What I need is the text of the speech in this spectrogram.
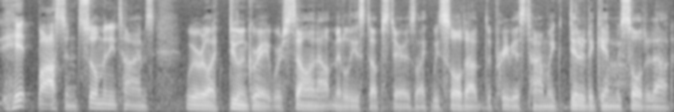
hit Boston so many times, we were like doing great. We're selling out Middle East upstairs. Like we sold out the previous time. We did it again. We sold it out.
